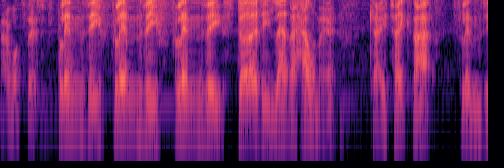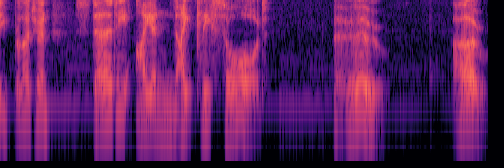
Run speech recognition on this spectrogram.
Uh, what's this? Flimsy, flimsy, flimsy, sturdy leather helmet. Okay, take that. Flimsy bludgeon. Sturdy iron knightly sword. Ooh. Oh.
